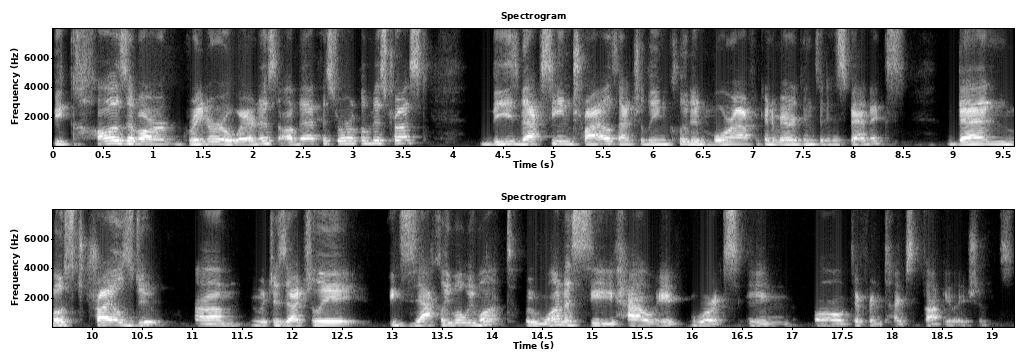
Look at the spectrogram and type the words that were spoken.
because of our greater awareness of that historical mistrust, these vaccine trials actually included more African Americans and Hispanics than most trials do, um, which is actually exactly what we want. We want to see how it works in all different types of populations.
